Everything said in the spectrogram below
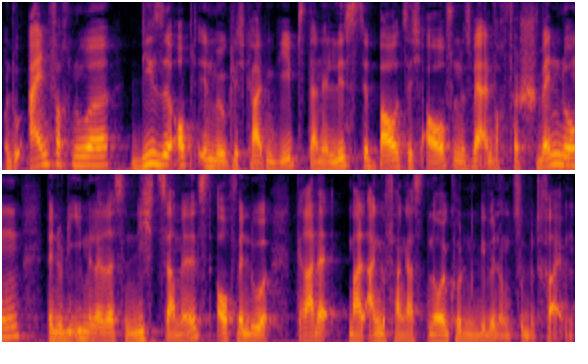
und du einfach nur diese Opt-in-Möglichkeiten gibst, deine Liste baut sich auf und es wäre einfach Verschwendung, wenn du die E-Mail-Adresse nicht sammelst, auch wenn du gerade mal angefangen hast, Neukundengewinnung zu betreiben.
